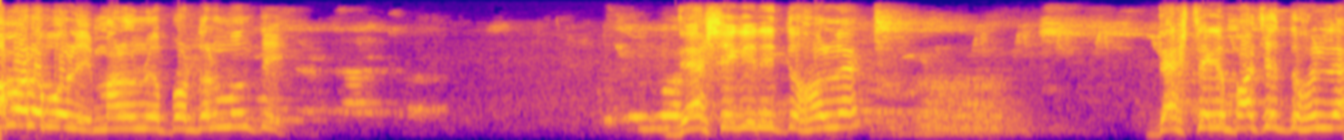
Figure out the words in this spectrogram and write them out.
আবারও বলি, মাননীয় প্রধানমন্ত্রী, দেশ এগিয়ে নিতে হলে দেশটাকে বাঁচাতে হলে,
